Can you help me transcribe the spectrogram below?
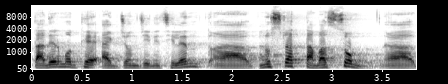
তাদের মধ্যে একজন যিনি ছিলেন নুসরাত তাবাসসুম আহ,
